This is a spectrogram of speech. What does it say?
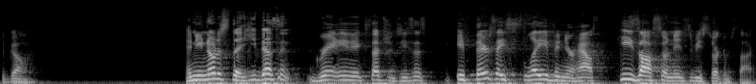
to God. And you notice that he doesn't grant any exceptions. He says, if there's a slave in your house, he's also needs to be circumcised.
